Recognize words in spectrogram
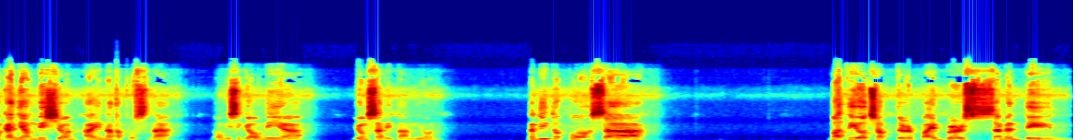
Ang kanyang mission ay natapos na nung isigaw niya yung salitang yon. Na dito po sa Matthew chapter 5 verse 17,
